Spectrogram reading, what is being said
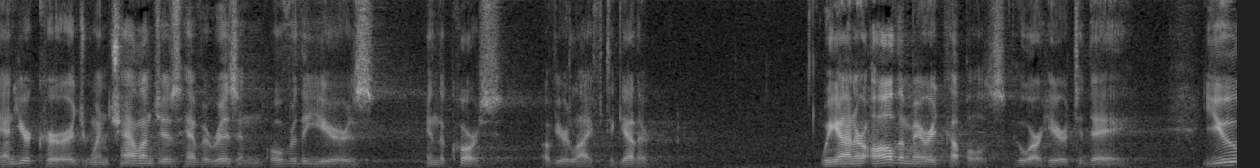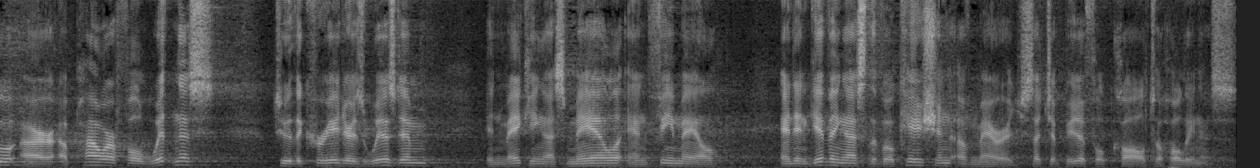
and your courage when challenges have arisen over the years in the course of your life together. We honor all the married couples who are here today. You are a powerful witness to the Creator's wisdom in making us male and female and in giving us the vocation of marriage, such a beautiful call to holiness.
